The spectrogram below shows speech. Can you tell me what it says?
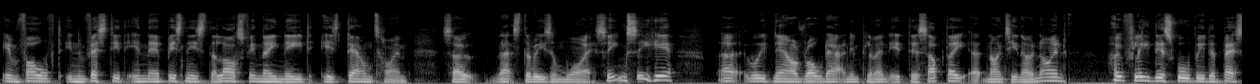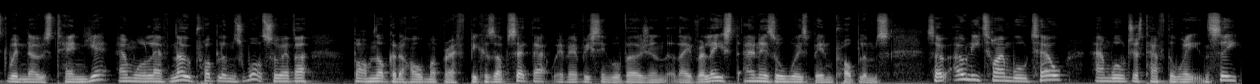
involved invested in their business the last thing they need is downtime. So that's the reason why. So you can see here uh, we've now rolled out and implemented this update at 1909 hopefully this will be the best Windows 10 yet and we'll have no problems whatsoever but I'm not going to hold my breath because I've said that with every single version that they've released and there's always been problems. So only time will tell and we'll just have to wait and see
